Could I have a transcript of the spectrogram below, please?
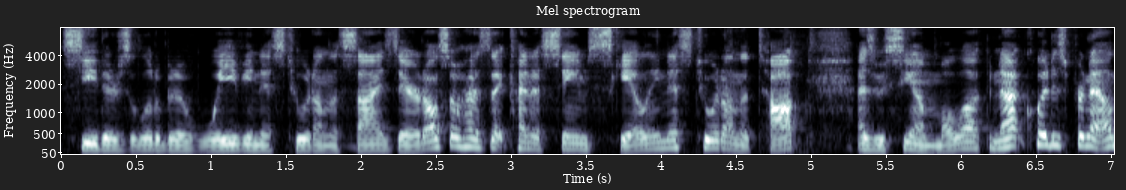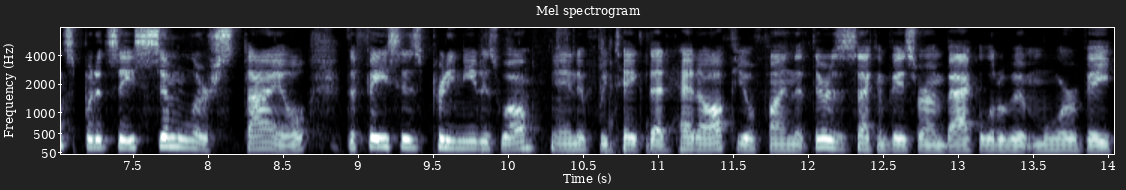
see there's a little bit of waviness to it on the sides there. It also has that kind of same scaliness to it on the top as we see on Moloch. Not quite as pronounced, but it's a similar style. The face is pretty neat as well, and if we take that head off, you'll find that there's a second face around back, a little bit more of a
